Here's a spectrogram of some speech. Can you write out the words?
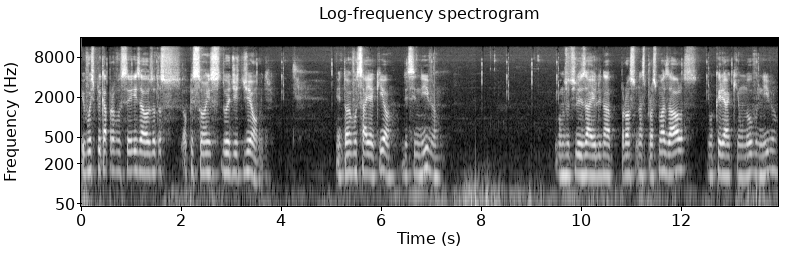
e vou explicar para vocês as outras opções do Edit Geometry. Então eu vou sair aqui, ó, desse nível. Vamos utilizar ele na próxima, nas próximas aulas. Vou criar aqui um novo nível.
